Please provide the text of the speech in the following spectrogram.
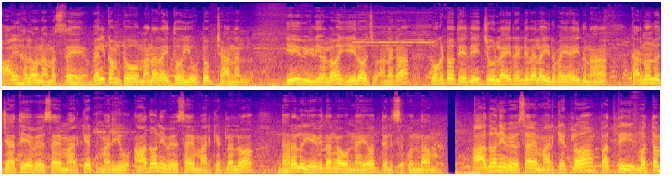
హాయ్ హలో నమస్తే. వెల్కమ్ టు మన రైతు యూట్యూబ్ ఛానల్. ఈ వీడియోలో ఈరోజు అనగా ఒకటో తేదీ జూలై రెండు వేల ఇరవై ఐదున కర్నూలు జాతీయ వ్యవసాయ మార్కెట్ మరియు ఆదోని వ్యవసాయ మార్కెట్లలో ధరలు ఏ విధంగా ఉన్నాయో తెలుసుకుందాం. ఆదోని వ్యవసాయ మార్కెట్లో పత్తి మొత్తం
